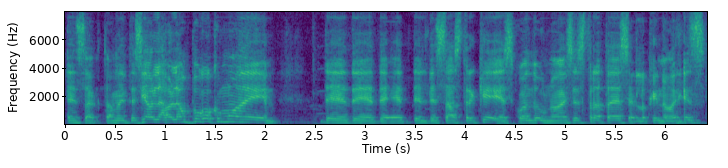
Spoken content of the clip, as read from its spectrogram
Exactamente, sí, habla, habla un poco como de, del desastre que es cuando uno a veces trata de ser lo que no es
